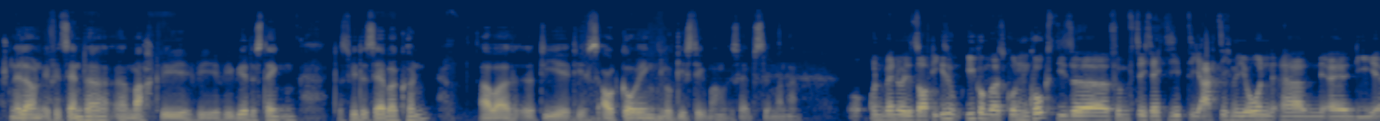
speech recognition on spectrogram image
schneller und effizienter äh, macht, wie, wie, wie wir das denken, dass wir das selber können. Aber äh, die, das Outgoing Logistik machen wir selbst in Mannheim. Und wenn du jetzt auf die E-Commerce-Kunden guckst, diese 50, 60, 70, 80 Millionen, ähm, äh, die,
